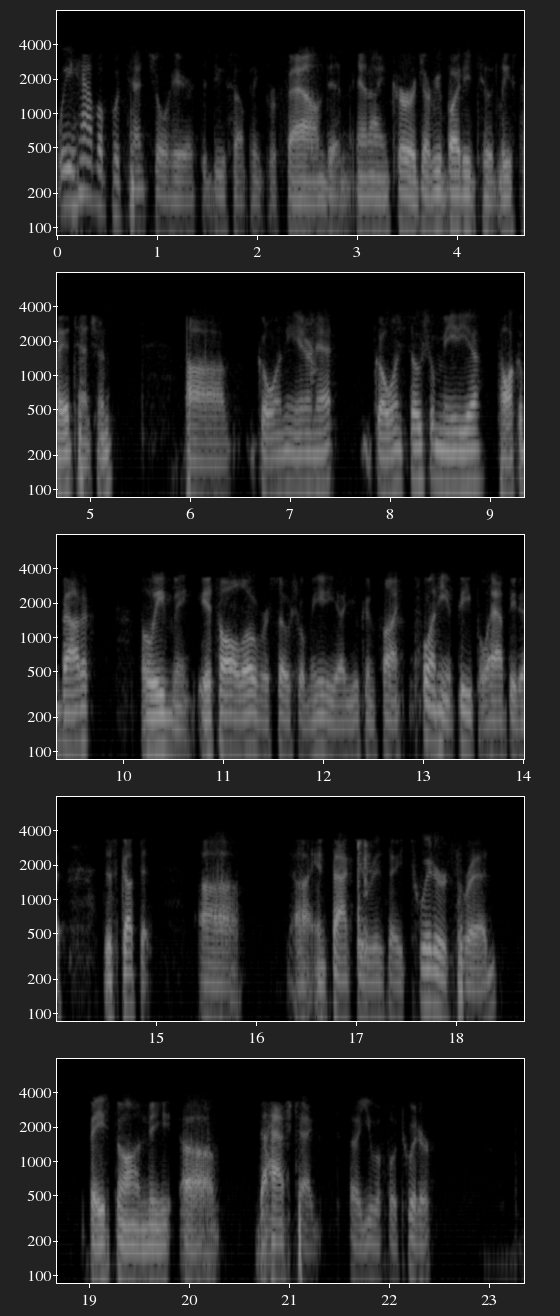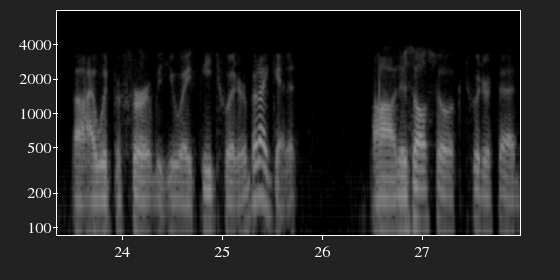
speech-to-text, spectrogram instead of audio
we have a potential here to do something profound, and and I encourage everybody to at least pay attention. Uh, go on the internet, go on social media, talk about it, Believe me, it's all over social media. You can find plenty of people happy to discuss it. Uh, uh, in fact, there is a Twitter thread based on the uh, the hashtag uh, UFO Twitter. Uh, I would prefer it with UAP Twitter, but I get it. Uh, there's also a Twitter thread,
